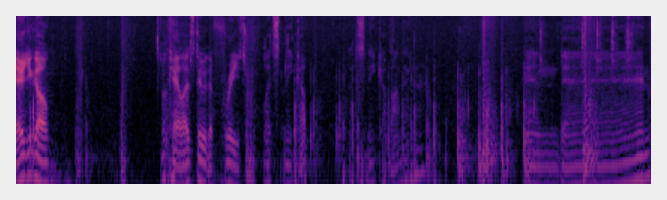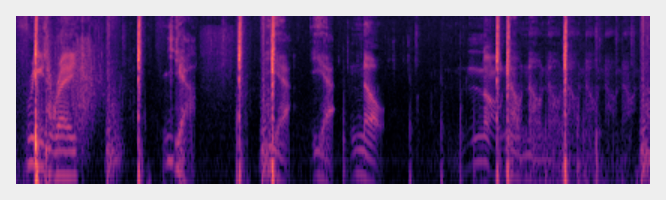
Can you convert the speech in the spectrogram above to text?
There you go. Okay, let's do the freeze. Let's sneak up. Let's sneak up on that guy. And then... Freeze ray! Yeah. Yeah. Yeah. No. No, no, no, no, no, no, no, no, no,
